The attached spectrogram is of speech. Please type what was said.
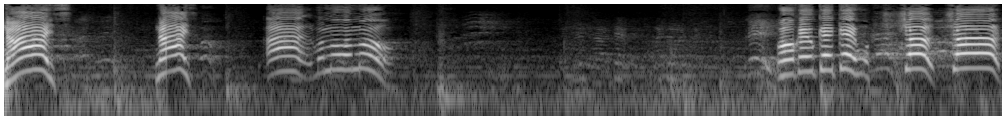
Nice. Nice. Ah, one more, one more. Okay, okay, okay. Shoot, shoot.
